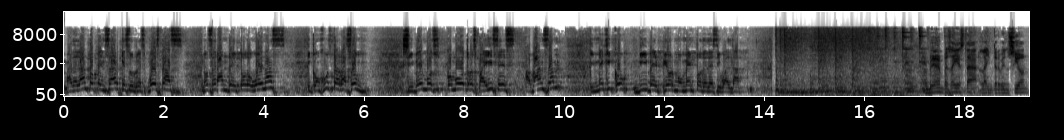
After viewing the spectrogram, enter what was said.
Me adelanto a pensar que sus respuestas no serán del todo buenas y con justa razón si vemos cómo otros países avanzan y México vive el peor momento de desigualdad. Bien, pues ahí está la intervención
